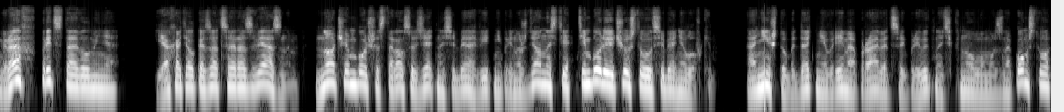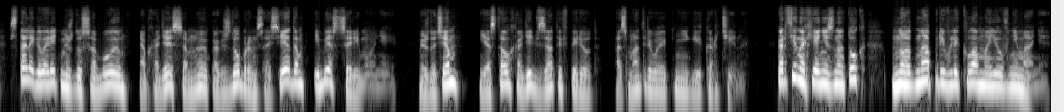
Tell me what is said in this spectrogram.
Граф представил меня. Я хотел казаться развязанным, но чем больше старался взять на себя вид непринужденности, тем более чувствовал себя неловким. Они, чтобы дать мне время оправиться и привыкнуть к новому знакомству, стали говорить между собою, обходясь со мною как с добрым соседом и без церемонии. Между тем я стал ходить взад и вперед, осматривая книги и картины. В картинах я не знаток, но одна привлекла мое внимание.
